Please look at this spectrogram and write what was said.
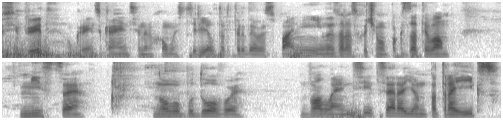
всім привіт! Українська агенція нерухомості Realtor 3D в Іспанії. І ми зараз хочемо показати вам місце новобудови Валенції. Це район Патраїкс.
